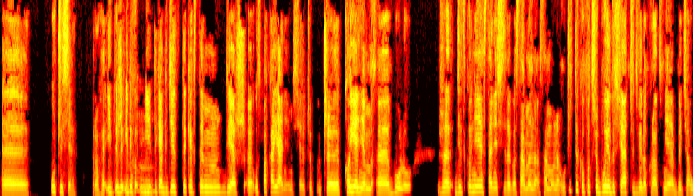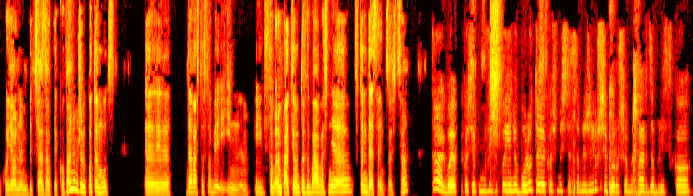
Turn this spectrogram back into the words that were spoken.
e, uczy się trochę. I, i, i tak, jak, gdzie, tak jak z tym, wiesz, e, uspokajaniem się, czy, czy kojeniem e, bólu, że dziecko nie jest w stanie się tego same, samo nauczyć, tylko potrzebuje doświadczyć wielokrotnie bycia ukojonym, bycia zaopiekowanym, żeby potem móc e, dawać to sobie i innym. I z tą empatią to chyba właśnie w ten deseń coś, co? Tak, bo jakoś jak mówisz o kojeniu bólu, to jakoś myślę sobie, że już się poruszamy bardzo blisko,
